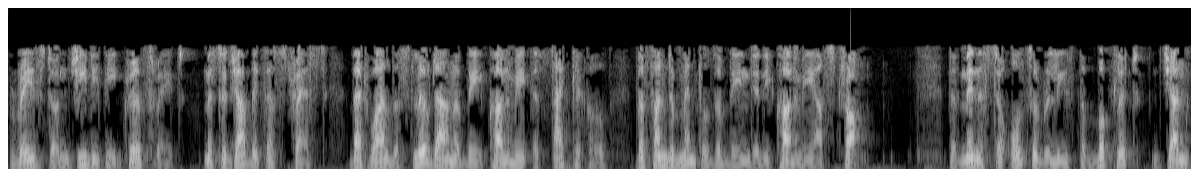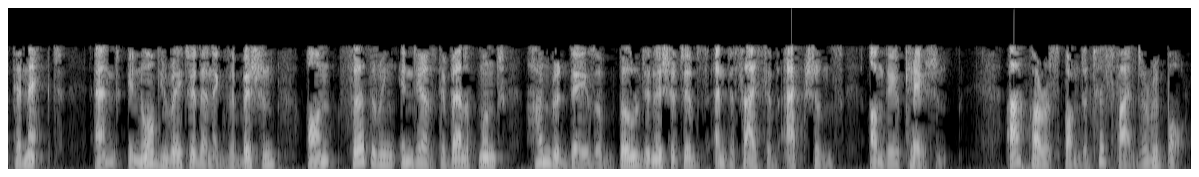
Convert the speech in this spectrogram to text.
raised on GDP growth rate, Mr. Javadekar stressed that while the slowdown of the economy is cyclical, the fundamentals of the Indian economy are strong. The minister also released the booklet Jan Connect, and inaugurated an exhibition on furthering India's development, 100 days of bold initiatives and decisive actions on the occasion. Our correspondent has filed a report.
